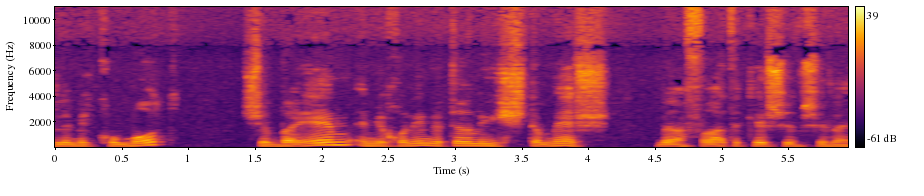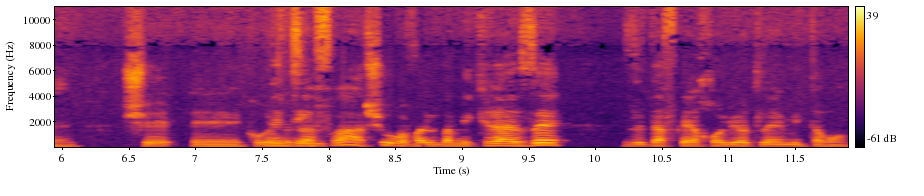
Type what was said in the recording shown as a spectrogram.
למקומות שבהם הם יכולים יותר להשתמש בהפרעת הקשב שלהם, שקוראים לזה הפרעה, שוב, אבל במקרה הזה זה דווקא יכול להיות להם יתרון.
